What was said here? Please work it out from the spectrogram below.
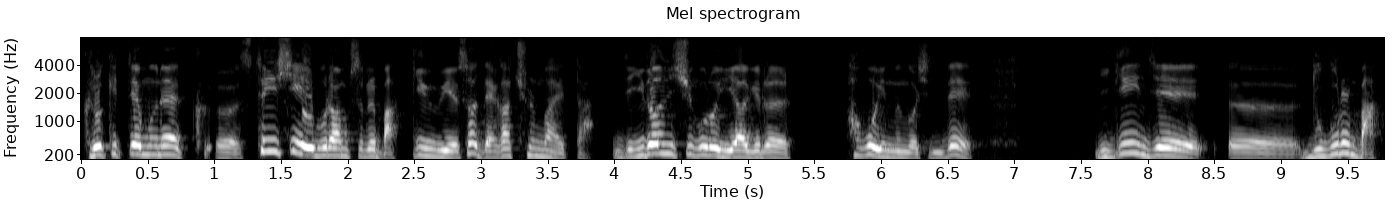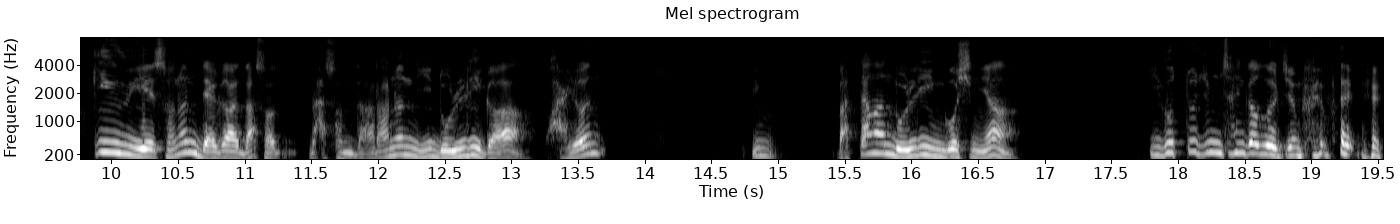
그렇기 때문에 그, 어, 스테이시 에이브람스를 막기 위해서 내가 출마했다. 이제 이런 식으로 이야기를 하고 있는 것인데 이게 이제 어, 누구를 막기 위해서는 내가 나서 나선다라는 이 논리가 과연 이 마땅한 논리인 것이냐? 이것도 좀 생각을 좀 해봐야, 돼,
